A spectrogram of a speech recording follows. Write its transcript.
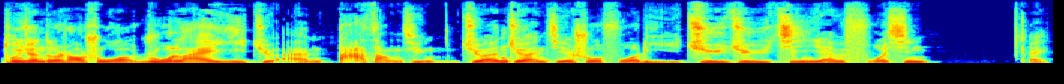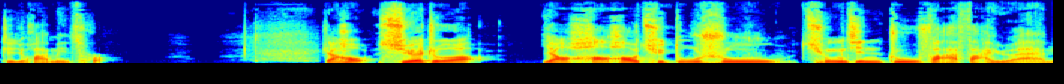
通玄德绍说：“如来一卷大藏经，卷卷皆说佛理，句句尽言佛心。”哎，这句话没错。然后学者。要好好去读书，穷尽诸法法源，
